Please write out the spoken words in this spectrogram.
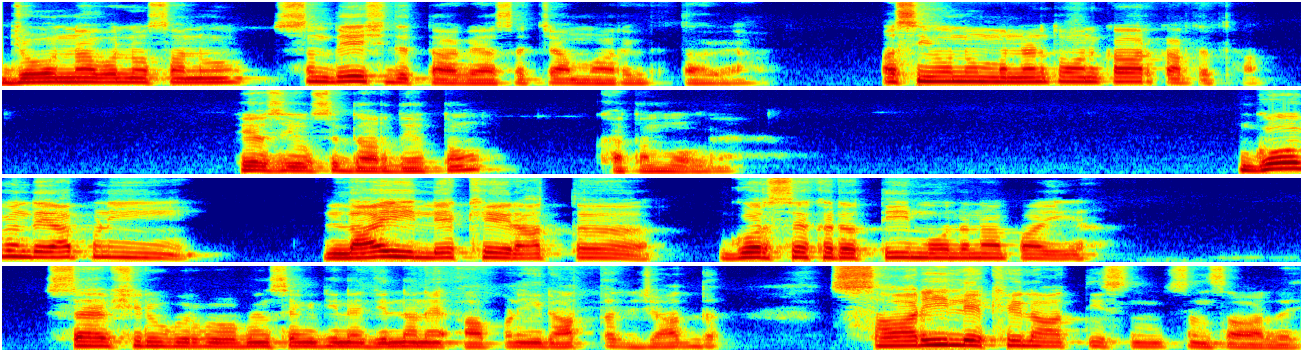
ਜੋ ਉਹਨਾਂ ਵੱਲੋਂ ਸਾਨੂੰ ਸੰਦੇਸ਼ ਦਿੱਤਾ ਗਿਆ, ਸੱਚਾ ਮਾਰਗ ਦਿੱਤਾ ਗਿਆ। ਅਸੀਂ ਉਹਨੂੰ ਮੰਨਣ ਤੋਂ ਇਨਕਾਰ ਕਰ ਦਿੱਤਾ। ਫਿਰ ਅਸੀਂ ਉਸ ਦਰ ਦੇ ਉੱਤੋਂ ਖਤਮ ਹੋ ਗਏ। ਗੋਬਿੰਦ ਆਪਣੀ ਲਾਈ ਲੇਖੇ ਰਤ ਗੁਰਸਿੱਖ ਰਤੀ ਮੋਲ ਨਾ ਪਾਈ। ਸਾਹਿਬ ਸ੍ਰੀ ਗੁਰੂ ਗੋਬਿੰਦ ਸਿੰਘ ਜੀ ਨੇ, ਜਿਨ੍ਹਾਂ ਨੇ ਆਪਣੀ ਰਤ, ਜਦ ਸਾਰੀ ਲੇਖੇ ਲਾਤੀ ਸੰ- ਸੰਸਾਰ ਦੇ।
